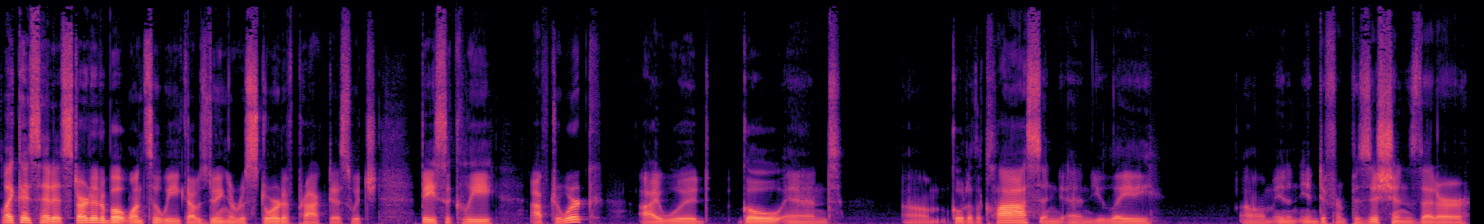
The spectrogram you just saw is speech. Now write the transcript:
like I said, it started about once a week. I was doing a restorative practice, which basically after work, I would go and um, go to the class, and, and you lay um, in in different positions that are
